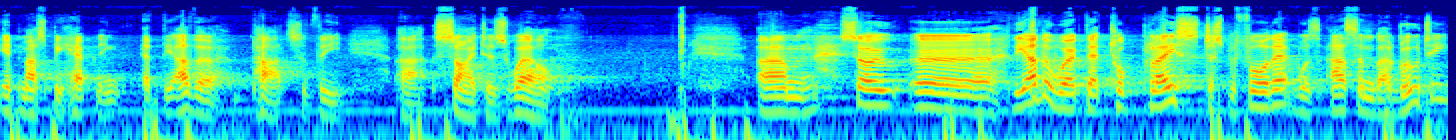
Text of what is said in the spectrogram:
it must be happening at the other parts of the uh, site as well. Um, so, uh, the other work that took place just before that was Asim Barghouti,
